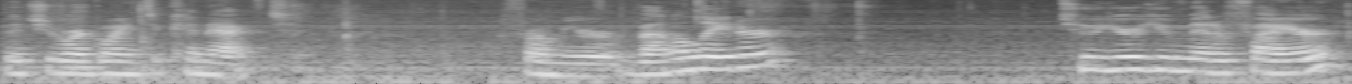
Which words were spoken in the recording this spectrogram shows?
that you are going to connect from your ventilator to your humidifier.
